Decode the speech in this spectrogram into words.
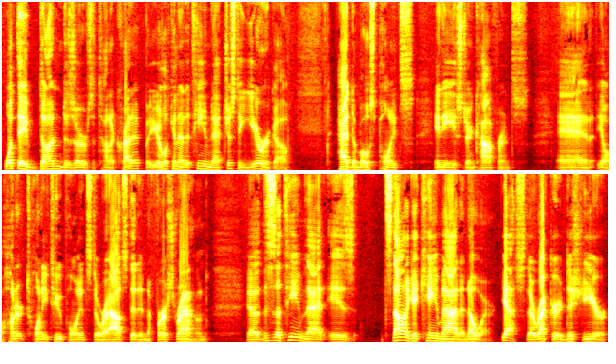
what they've done deserves a ton of credit, but you're looking at a team that just a year ago had the most points in the Eastern Conference and you know 122 points that were ousted in the first round. Yeah, this is a team that is it's not like it came out of nowhere. Yes, their record this year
